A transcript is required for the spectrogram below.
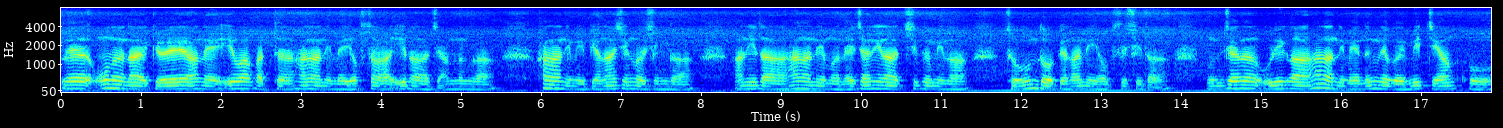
왜 오늘날 교회 안에 이와 같은 하나님의 역사가 일어나지 않는가? 하나님이 변하신 것인가? 아니다. 하나님은 예전이나 지금이나 조금도 변함이 없으시다. 문제는 우리가 하나님의 능력을 믿지 않고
